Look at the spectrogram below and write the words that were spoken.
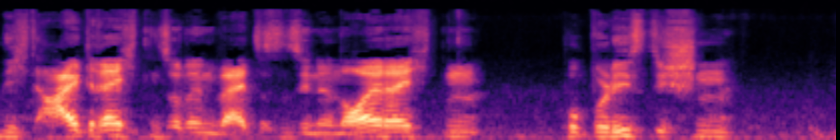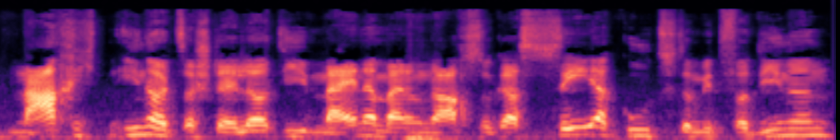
nicht altrechten, sondern im weitesten Sinne neurechten, populistischen Nachrichteninhaltsersteller, die meiner Meinung nach sogar sehr gut damit verdienen.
